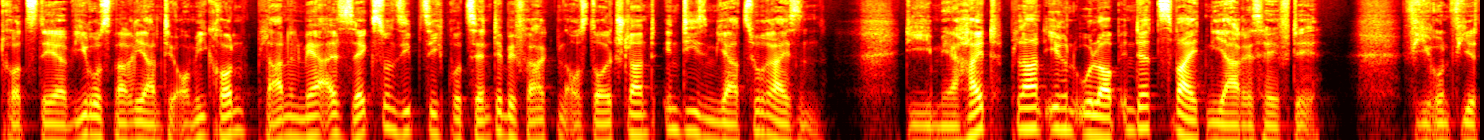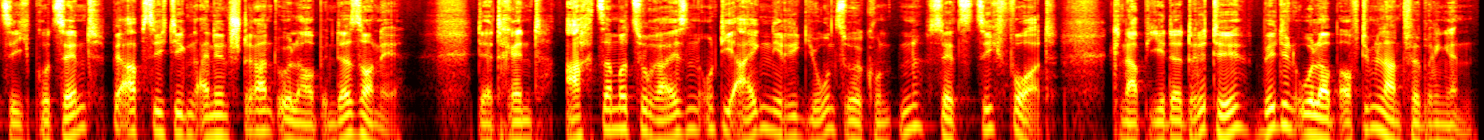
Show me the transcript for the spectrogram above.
Trotz der Virusvariante Omikron planen mehr als 76 Prozent der Befragten aus Deutschland in diesem Jahr zu reisen. Die Mehrheit plant ihren Urlaub in der zweiten Jahreshälfte. 44 Prozent beabsichtigen einen Strandurlaub in der Sonne. Der Trend, achtsamer zu reisen und die eigene Region zu erkunden, setzt sich fort. Knapp jeder Dritte will den Urlaub auf dem Land verbringen.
